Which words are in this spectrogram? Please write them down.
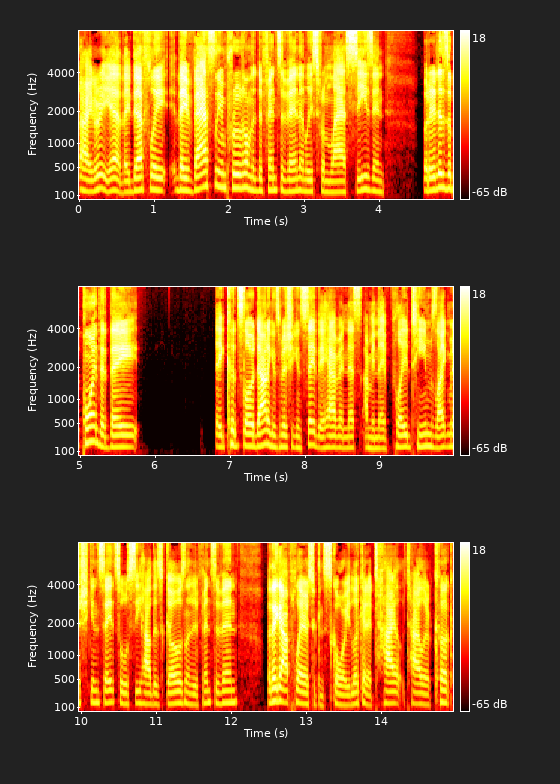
I agree. Yeah, they definitely they vastly improved on the defensive end, at least from last season. But it is a point that they they could slow down against Michigan State. They haven't. Nec- I mean, they've played teams like Michigan State, so we'll see how this goes on the defensive end. But they got players who can score. You look at a Ty- Tyler Cook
